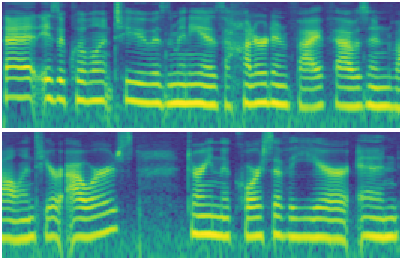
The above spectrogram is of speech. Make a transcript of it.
that is equivalent to as many as 105,000 volunteer hours during the course of a year. And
